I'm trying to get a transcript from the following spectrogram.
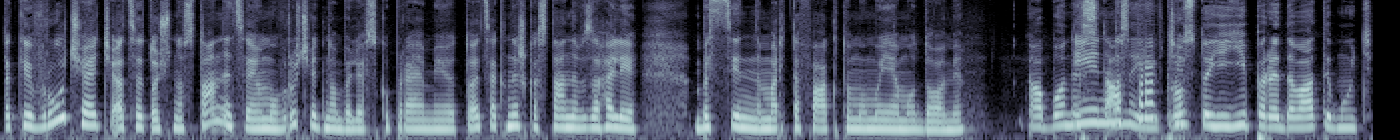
таки вручать, а це точно станеться, йому вручать Нобелівську премію, то ця книжка стане взагалі безцінним артефактом у моєму домі. Або не і стане, насправді... і просто її передаватимуть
